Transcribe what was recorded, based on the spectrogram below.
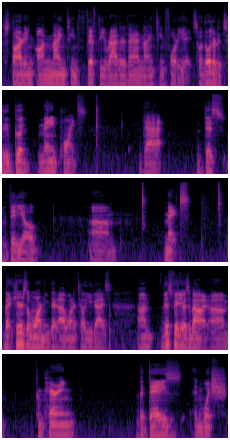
starting on 1950 rather than 1948. So those are the two good main points that this video um, makes. But here's the warning that I want to tell you guys. Um, this video is about um, comparing the days in which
